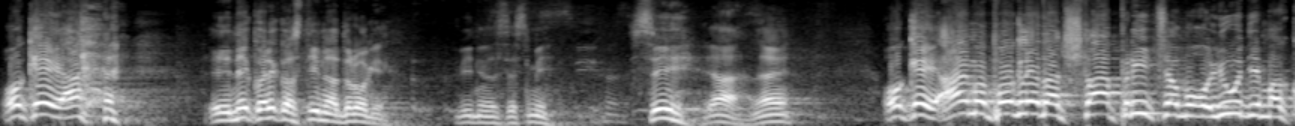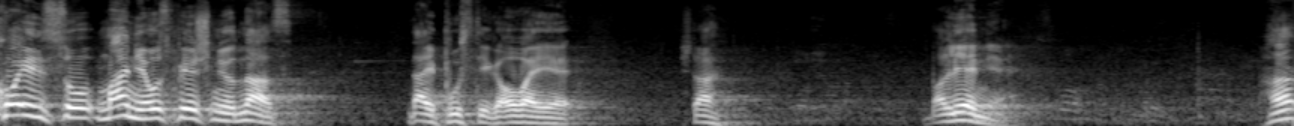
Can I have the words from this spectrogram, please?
ok, a... I neko rekao sti na drogi. Vidim da se smi. Svi, ja, ne. Ok, ajmo pogledat šta pričamo o ljudima koji su manje uspješni od nas. Daj, pusti ga, ovaj je, šta? Baljen je. Ha?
